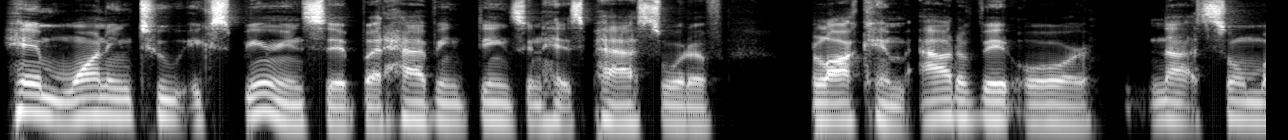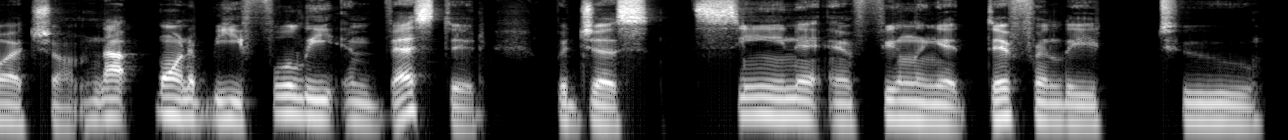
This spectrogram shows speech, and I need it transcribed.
him wanting to experience it, but having things in his past sort of block him out of it, or not so much, um, not want to be fully invested, but just seeing it and feeling it differently to,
